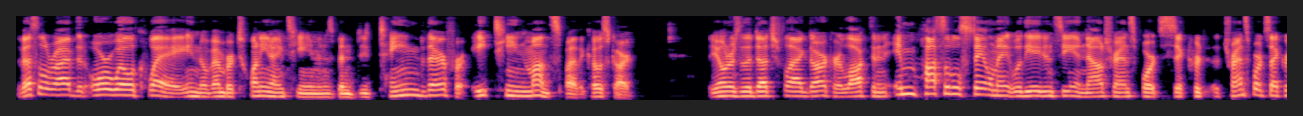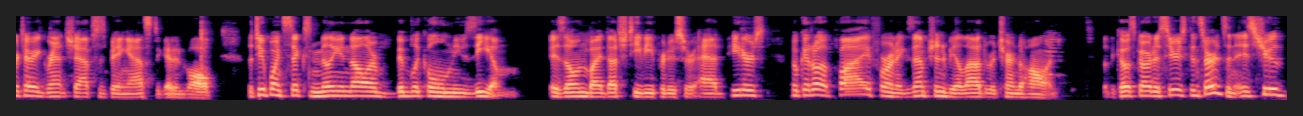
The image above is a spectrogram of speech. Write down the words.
The vessel arrived at Orwell Quay in November 2019 and has been detained there for 18 months by the Coast Guard. The owners of the Dutch flagged Ark are locked in an impossible stalemate with the agency, and now Transport, Transport Secretary Grant Shapps is being asked to get involved. The $2.6 million Biblical Museum is owned by Dutch TV producer Ad Peters, who could apply for an exemption to be allowed to return to Holland. But the Coast Guard has serious concerns and issued,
